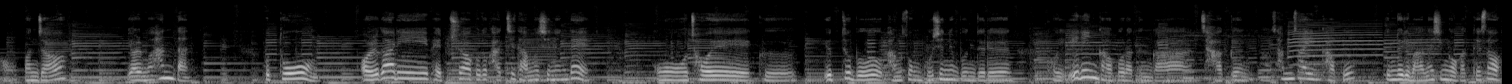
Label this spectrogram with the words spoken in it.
어, 먼저 열무 한 단. 보통 얼갈이 배추하고도 같이 담으시는데 어, 저의 그 유튜브 방송 보시는 분들은 거의 1인 가구라든가 작은 3, 4인 가구 분들이 많으신 것 같아서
